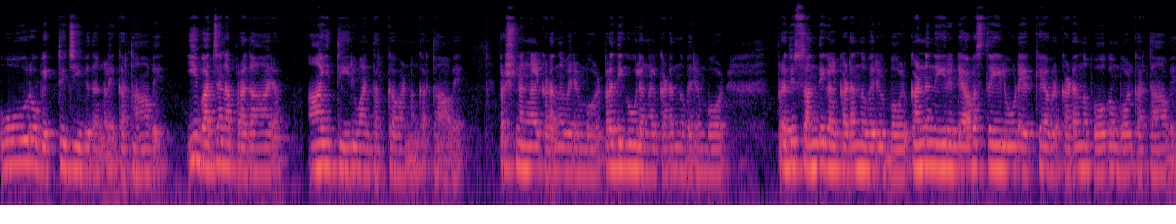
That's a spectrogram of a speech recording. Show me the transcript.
ഓരോ വ്യക്തി ജീവിതങ്ങളെ കർത്താവെ ഈ വചനപ്രകാരം ആയിത്തീരുവാൻ തക്കവണ്ണം കർത്താവെ. പ്രശ്നങ്ങൾ കടന്നു വരുമ്പോൾ പ്രതികൂലങ്ങൾ കടന്നു വരുമ്പോൾ പ്രതിസന്ധികൾ കടന്നു വരുമ്പോൾ കണ്ണുനീരിന്റെ അവസ്ഥയിലൂടെയൊക്കെ അവർ കടന്നു പോകുമ്പോൾ കർത്താവെ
